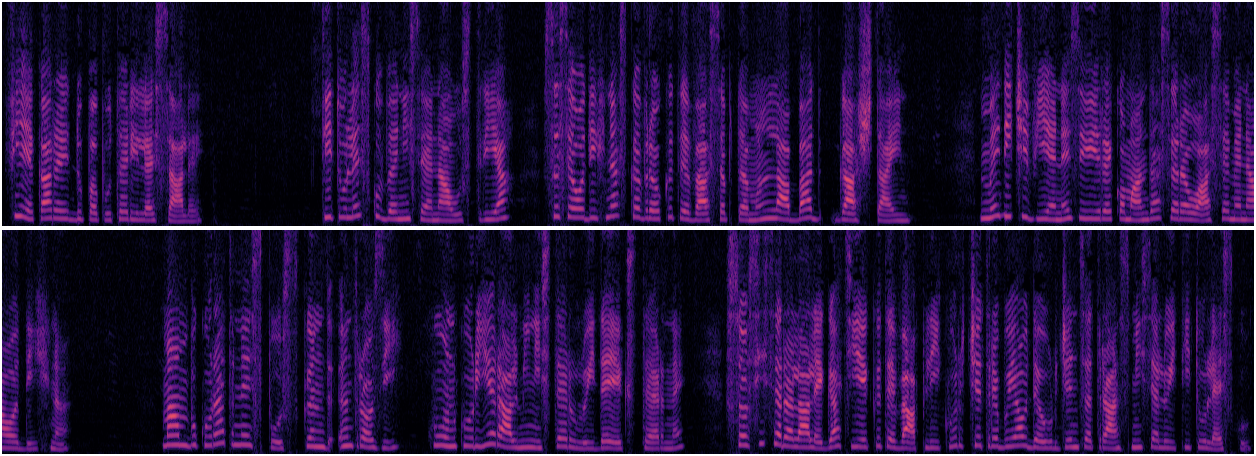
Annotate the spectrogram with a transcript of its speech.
fiecare după puterile sale. Titulescu venise în Austria să se odihnească vreo câteva săptămâni la Bad Gastein. Medicii vienezi îi recomandaseră o asemenea odihnă. M-am bucurat nespus când, într-o zi, cu un curier al Ministerului de Externe, sosiseră la legație câteva plicuri ce trebuiau de urgență transmise lui Titulescu.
